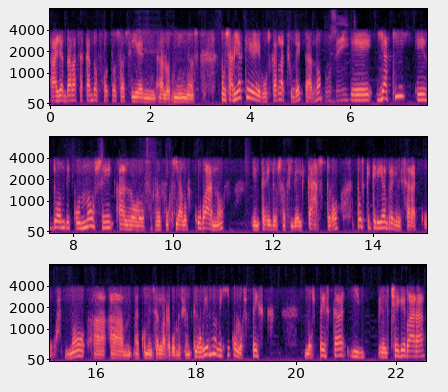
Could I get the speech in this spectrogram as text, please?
ahí andaba sacando fotos así en, a los niños. Pues había que buscar la chuleta, ¿no? Pues sí. Eh, y aquí es donde conoce a los refugiados cubanos, entre ellos a Fidel Castro, pues que querían regresar a Cuba, ¿no? A, a comenzar la revolución. El gobierno de México los pesca, los pesca y el Che Guevara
